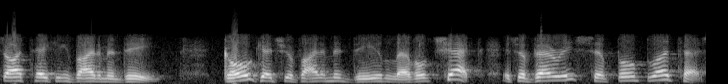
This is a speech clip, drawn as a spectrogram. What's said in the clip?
start taking vitamin D, go get your vitamin D level checked. It's a very simple blood test.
